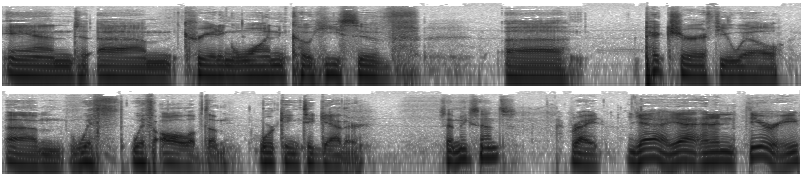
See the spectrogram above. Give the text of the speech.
and um, creating one cohesive uh, picture, if you will, um, with with all of them working together. Does that make sense? Right. Yeah, yeah. And in theory,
